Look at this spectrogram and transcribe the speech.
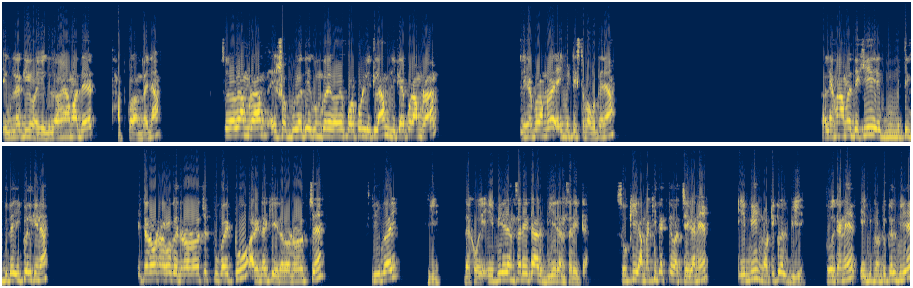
এগুলা কি হয়? এগুলো হয় আমাদের থার্ড কলাম তাই না? তো এভাবে আমরা এই সবগুলো দিয়ে গুণ করে এভাবে পরপর লিখলাম। লিখার পর আমরা লেখার পর আমরা এই ম্যাট্রিক্সটা পাবো, তাই না? তাহলে এখন আমরা দেখি ম্যাট্রিক্স দুটো ইকুয়াল কিনা। এটার অর্ডার কত? এটার অর্ডার হচ্ছে টু বাই টু আর এটা কি? এটার অর্ডার হচ্ছে থ্রি বাই থ্রি দেখো এ বি এর অ্যান্সার এটা আর বি এর অ্যান্সার এটা। সো কি আমরা কি দেখতে পাচ্ছি এখানে? A B not equal B A তো এখানে A B not equal B A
